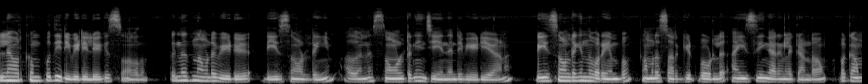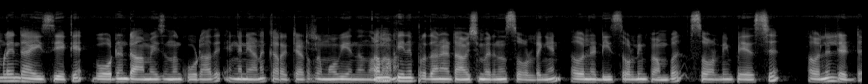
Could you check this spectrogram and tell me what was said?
എല്ലാവർക്കും പുതിയൊരു വീഡിയോയിലേക്ക് സ്വാഗതം. അപ്പോൾ ഇന്നത്തെ നമ്മുടെ വീഡിയോ ഡീ ഡീസോൾഡിങ്ങും അതുപോലെ സോൾഡറിങ്ങും ചെയ്യുന്നതിന്റെ വീഡിയോ ആണ്. ഡീ ഡീസോൾഡിങ് എന്ന് പറയുമ്പോൾ നമ്മുടെ സർക്യൂട്ട് ബോർഡിൽ ഐ സിയും കാര്യങ്ങളൊക്കെ ഉണ്ടാവും. അപ്പോൾ കംപ്ലൈന്റ് ഐ സി ഒക്കെ ബോർഡിന് ഡാമേജ് ഒന്നും കൂടാതെ എങ്ങനെയാണ് കറക്റ്റായിട്ട് റിമൂവ് ചെയ്യുന്നത് നമുക്ക് ഇതിന് പ്രധാനമായിട്ട് ആവശ്യം വരുന്നത് സോൾഡിങ് അതുപോലെ de desoldering pump soldering paste അതുപോലെ ലെഡ്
